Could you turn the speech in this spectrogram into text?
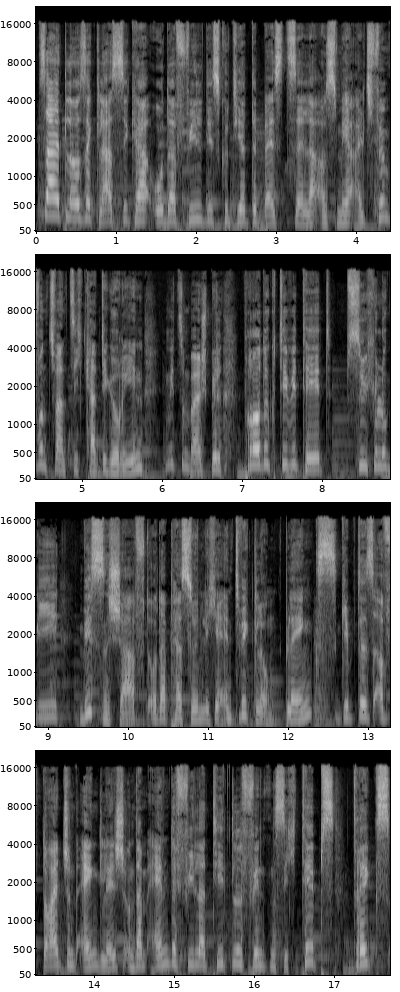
zeitlose Klassiker oder viel diskutierte Bestseller aus mehr als 25 Kategorien, wie zum Beispiel Produktivität, Psychologie, Wissenschaft oder persönliche Entwicklung. Blinks gibt es auf Deutsch und Englisch und am Ende vieler Titel finden sich Tipps, Tricks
